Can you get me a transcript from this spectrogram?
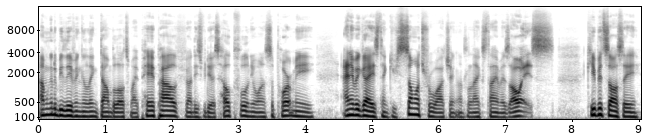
I'm going to be leaving a link down below to my PayPal if you found these videos helpful and you want to support me. Anyway, guys, thank you so much for watching. Until next time, as always, keep it saucy.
